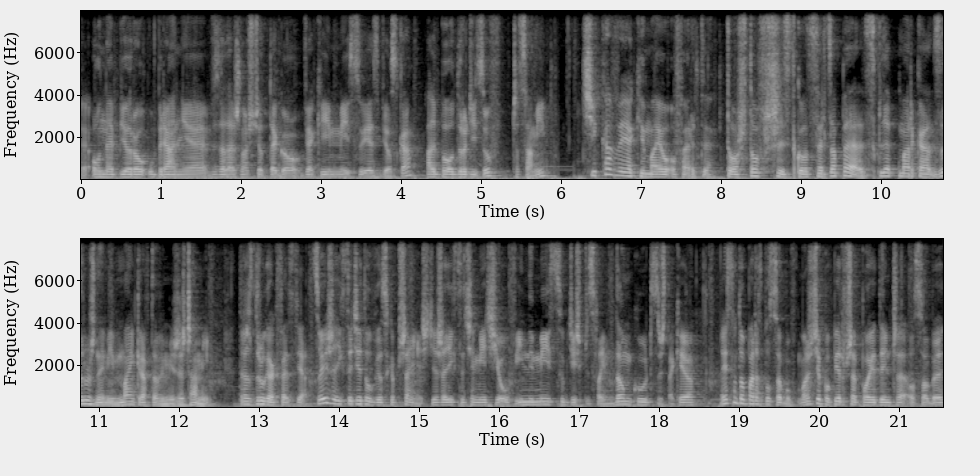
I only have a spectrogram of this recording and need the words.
E, One biorą ubranie w zależności od tego, w jakim miejscu jest wioska, albo od rodziców, czasami. Ciekawe jakie mają oferty. Toż to wszystko od serca.pl, sklep marka z różnymi minecraftowymi rzeczami. Teraz druga kwestia. Co jeżeli chcecie tą wioskę przenieść? Jeżeli chcecie mieć ją w innym miejscu, gdzieś przy swoim domku, czy coś takiego? No jest na to parę sposobów. Możecie po pierwsze pojedyncze osoby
